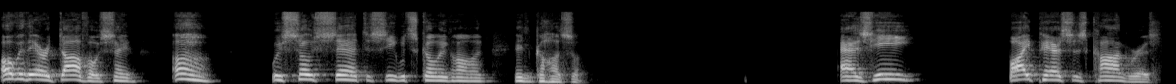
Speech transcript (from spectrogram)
over there at Davos saying, Oh, we're so sad to see what's going on in Gaza as he bypasses Congress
